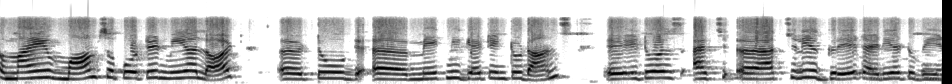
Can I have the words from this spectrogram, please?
My mom supported me a lot uh, to uh, make me get into dance. It was uh, actually a great idea to be in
